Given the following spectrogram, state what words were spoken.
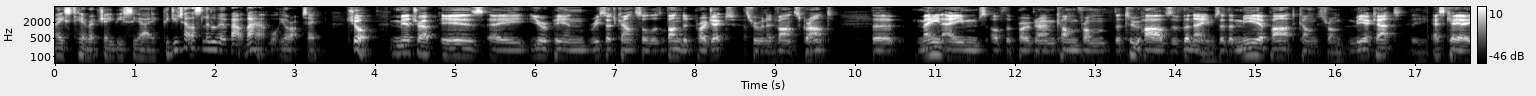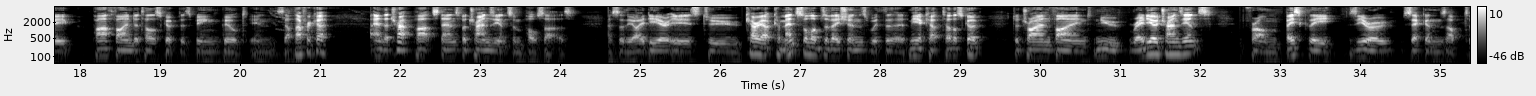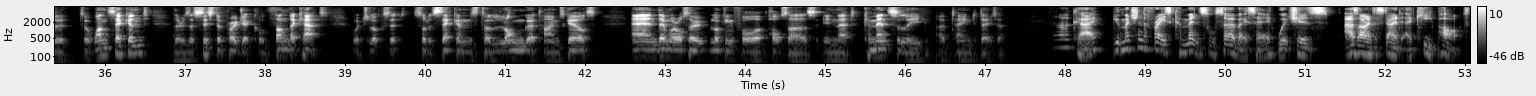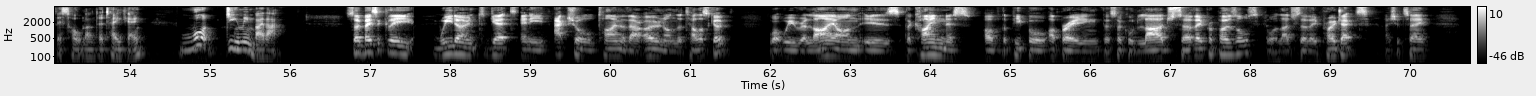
based here at JBCA. Could you tell us a little bit about that, what you're up to? Sure. MEERTRAP is a European Research Council funded project through an advanced grant. The main aims of the program come from the two halves of the name. So the MEER part comes from MeerKAT, the SKA Pathfinder telescope that's being built in South Africa, and the TRAP part stands for transients and pulsars. So the idea is to carry out commensal observations with the MeerKAT telescope to try and find new radio transients from basically zero seconds up to, to one second. There is a sister project called ThunderKAT, which looks at sort of seconds to longer timescales. And then we're also looking for pulsars in that commensally obtained data. Okay. You've mentioned the phrase commensal surveys here, which is, as I understand it, a key part to this whole undertaking. What do you mean by that? So basically, we don't get any actual time of our own on the telescope. What we rely on is the kindness of the people operating the so called large survey proposals, or large survey projects, I should say.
